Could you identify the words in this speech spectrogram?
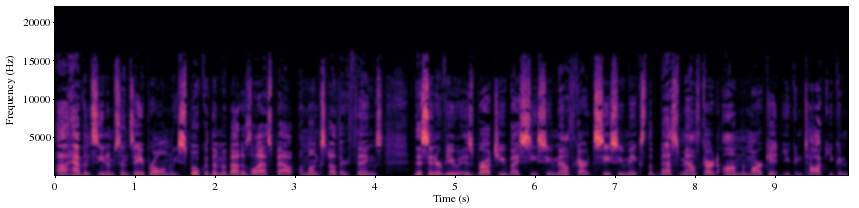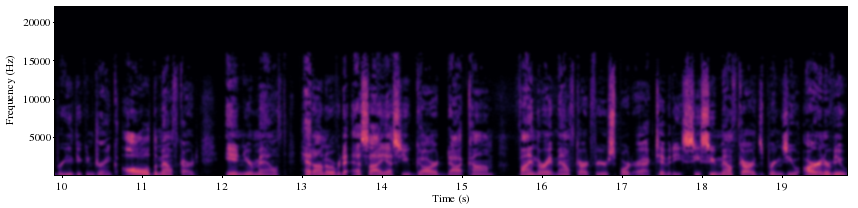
Uh, haven't seen him since April, and we spoke with him about his last bout, amongst other things. This interview is brought to you by Sisu Mouthguard. Sisu makes the best mouthguard on the market. You can talk, you can breathe, you can drink. All all of the mouthguard in your mouth. Head on over to sisuguard.com. Find the right mouthguard for your sport or activity. Sisu Mouthguards brings you our interview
